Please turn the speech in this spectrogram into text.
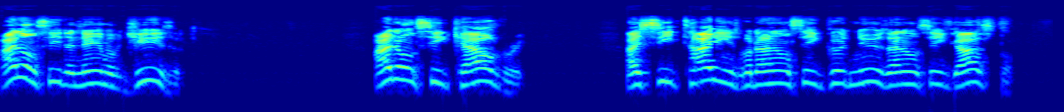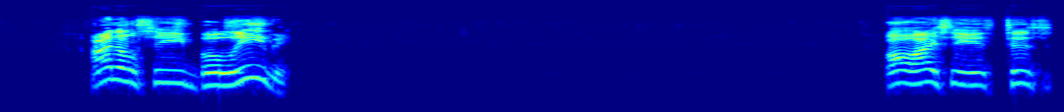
I don't see the name of Jesus. I don't see Calvary. I see tidings, but I don't see good news. I don't see gospel. I don't see believing. All I see is tis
